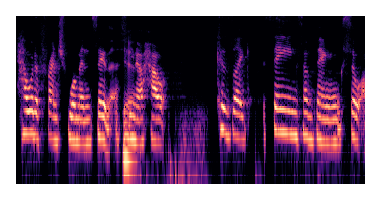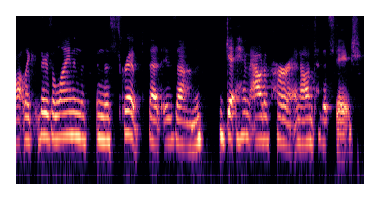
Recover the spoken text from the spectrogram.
how would a French woman say this? Yeah. You know, how cuz like saying something so like there's a line in the in the script that is um get him out of her and onto the stage.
